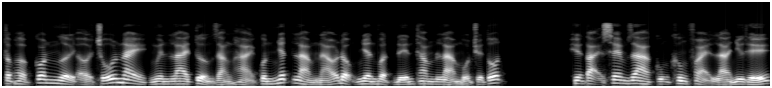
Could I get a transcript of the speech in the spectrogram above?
tập hợp con người ở chỗ này nguyên lai tưởng rằng hải quân nhất làm náo động nhân vật đến thăm là một chuyện tốt. Hiện tại xem ra cũng không phải là như thế.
